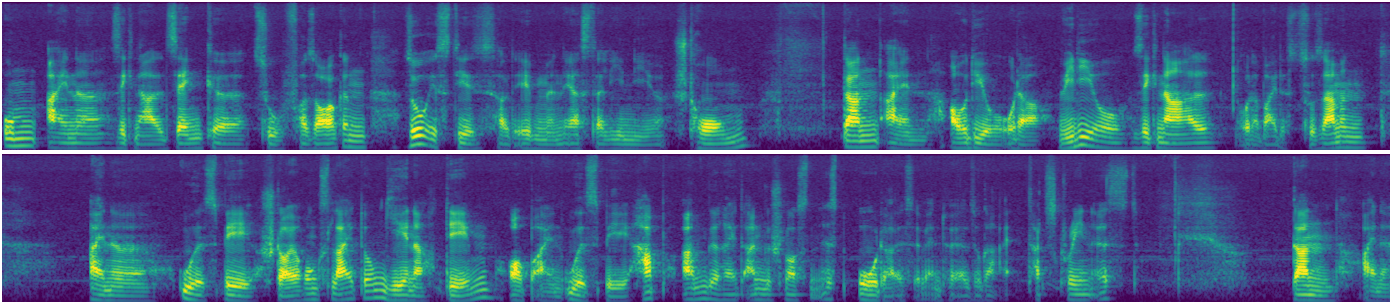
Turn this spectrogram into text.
um eine Signalsenke zu versorgen, so ist dies halt eben in erster Linie Strom, dann ein Audio- oder Videosignal oder beides zusammen, eine USB-Steuerungsleitung, je nachdem, ob ein USB-Hub am Gerät angeschlossen ist oder es eventuell sogar ein Touchscreen ist. Dann eine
